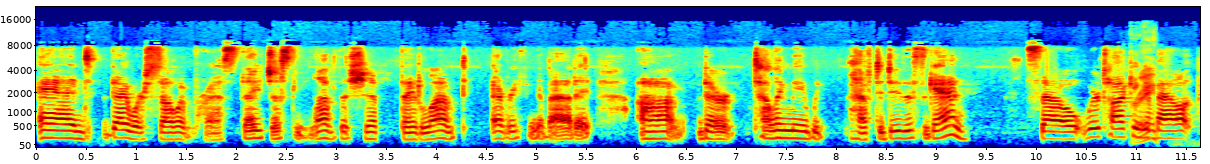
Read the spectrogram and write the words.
And they were so impressed. They just loved the ship. They loved everything about it. Um, they're telling me we have to do this again. So we're talking Great. about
